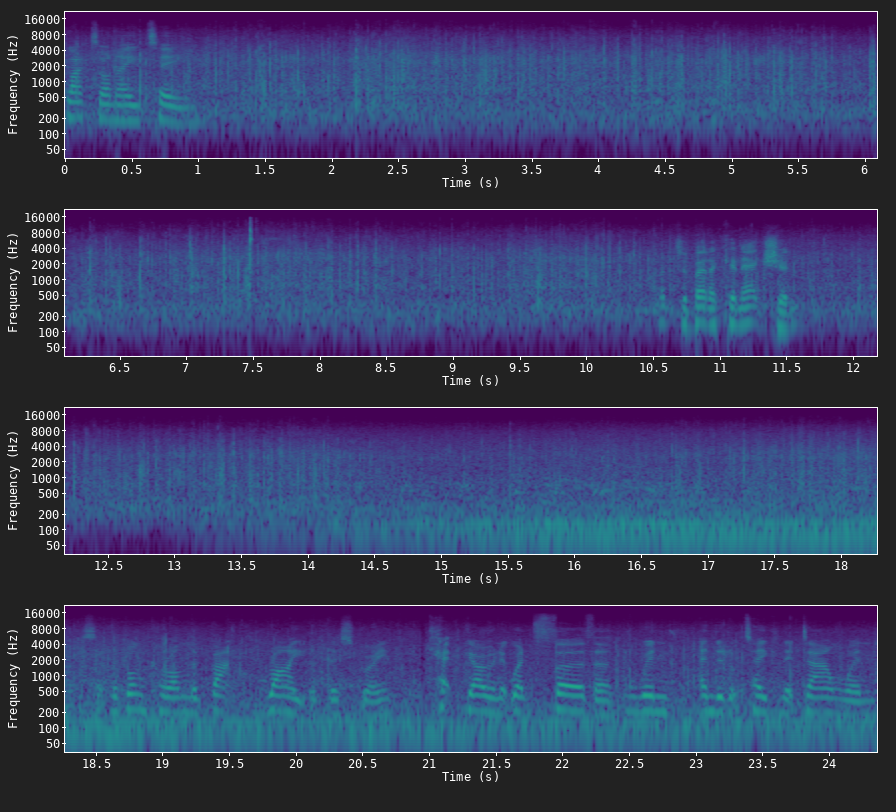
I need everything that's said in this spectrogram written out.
Flags on 18. A better connection. The bunker on the back right of this green kept going, it went further. The wind ended up taking it downwind.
